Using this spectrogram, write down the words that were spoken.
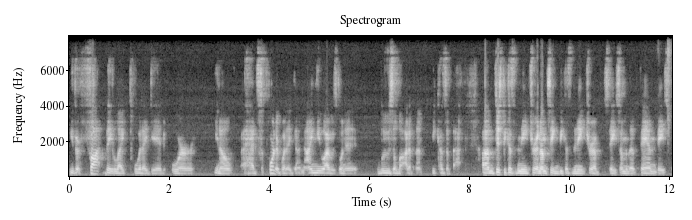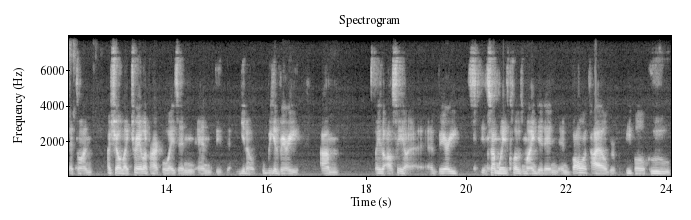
either thought they liked what I did or you know had supported what I'd done. I knew I was going to lose a lot of them because of that um, just because of the nature, and I'm saying because of the nature of, say, some of the fan base that's on a show like Trailer Park Boys, and and the, you know, we get a very, um, I'll say, a, a very, in some ways, closed-minded and, and volatile group of people who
